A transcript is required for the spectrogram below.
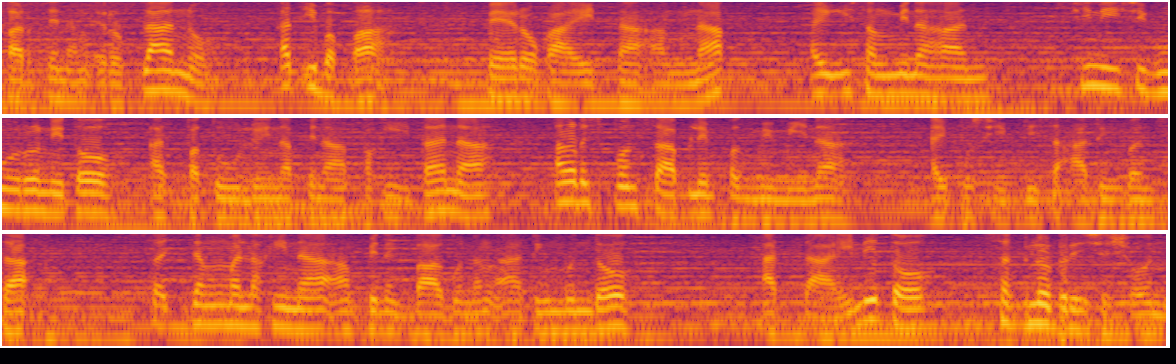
parte ng eroplano at iba pa. Pero kahit na ang NAC ay isang minahan, sinisiguro nito at patuloy na pinapakita na ang responsableng pagmimina ay posible sa ating bansa. Sadyang malaki na ang pinagbago ng ating mundo. At dahil ito sa globalisasyon,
